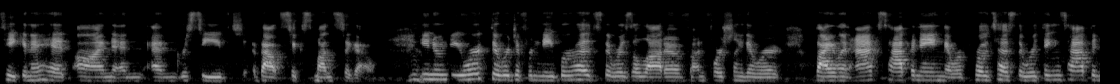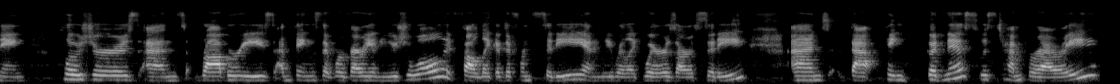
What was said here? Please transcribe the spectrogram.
taken a hit on and and received about six months ago. Yeah. you know new york there were different neighborhoods. There was a lot of unfortunately there were violent acts happening. There were protests. There were things happening closures and robberies and things that were very unusual. It felt like a different city, and we were like, where is our city? And that, thank goodness, was temporary.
